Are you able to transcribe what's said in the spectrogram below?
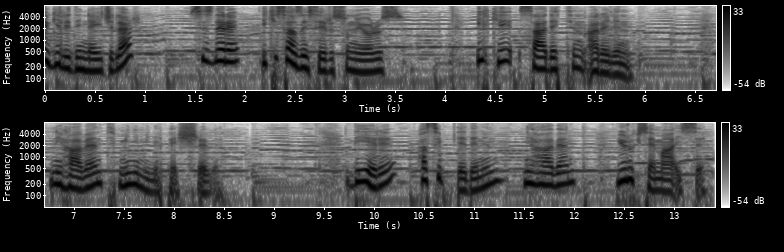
Sevgili dinleyiciler, sizlere iki saz eseri sunuyoruz. İlki Saadettin Arel'in Nihavent Mini Mini Peşrevi. Diğeri Hasip Dede'nin Nihavent Yürük Semaisi.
